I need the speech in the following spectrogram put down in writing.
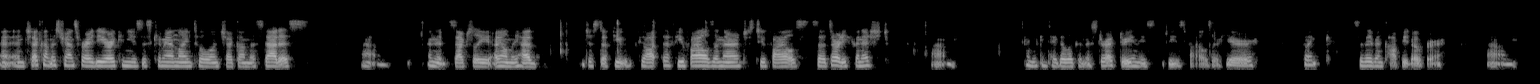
and check on this transfer ID, or I can use this command line tool and check on the status. Um, and it's actually, I only had just a few, a few files in there, just two files. So it's already finished. Um, and you can take a look in this directory and these, these files are here. Like, so they've been copied over. Um,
